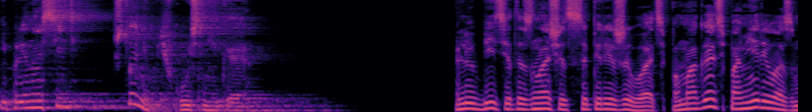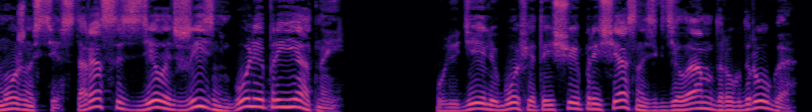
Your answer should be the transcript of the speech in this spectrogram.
и приносить что-нибудь вкусненькое. Любить — это значит сопереживать, помогать по мере возможности, стараться сделать жизнь более приятной. У людей любовь — это еще и причастность к делам друг друга,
